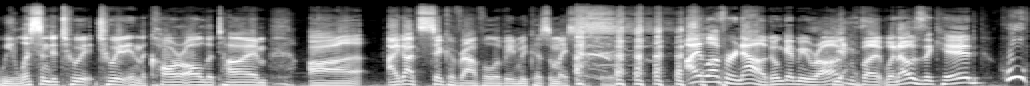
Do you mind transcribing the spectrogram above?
We listened to it to it in the car all the time. Uh. I got sick of Avril Lavigne because of my sister. I love her now, don't get me wrong, Yes. but when I was a kid, whew.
